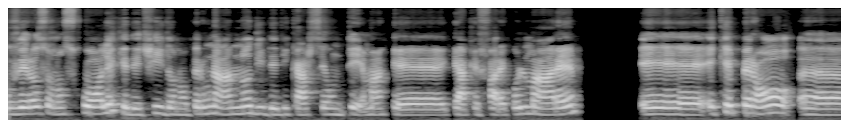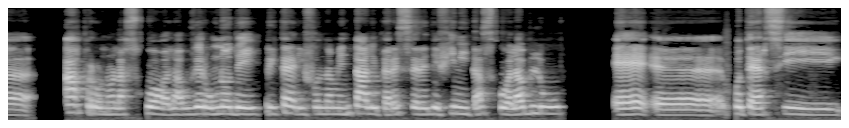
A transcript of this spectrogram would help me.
ovvero sono scuole che decidono per un anno di dedicarsi a un tema che, che ha a che fare col mare e, e che però eh, aprono la scuola, ovvero uno dei criteri fondamentali per essere definita scuola blu è eh, potersi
